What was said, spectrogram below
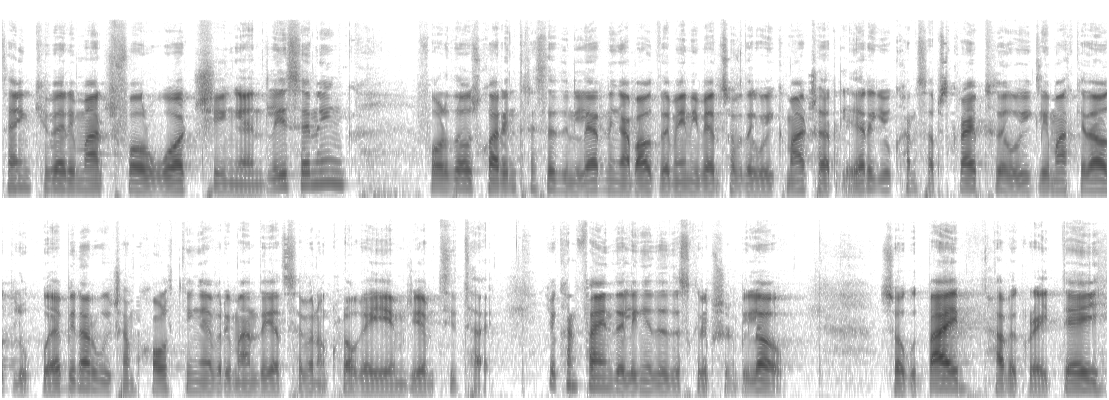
Thank you very much for watching and listening. For those who are interested in learning about the main events of the week much earlier, you can subscribe to the weekly Market Outlook webinar, which I'm hosting every Monday at 7 o'clock a.m. GMT time. You can find the link in the description below. So goodbye, have a great day,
